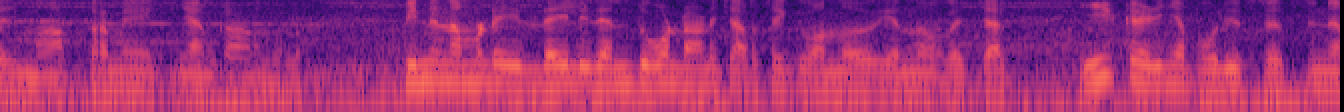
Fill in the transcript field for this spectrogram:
പെർസെന്റേജ് മാത്രമേ ഞാൻ കാണുന്നുള്ളൂ. പിന്നെ നമ്മുടെ ഇടയിൽ ഇതെന്തുകൊണ്ടാണ് ചർച്ചയ്ക്ക് വന്നത് എന്ന് വെച്ചാൽ ഈ കഴിഞ്ഞ പോലീസ് ടെസ്റ്റിന്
